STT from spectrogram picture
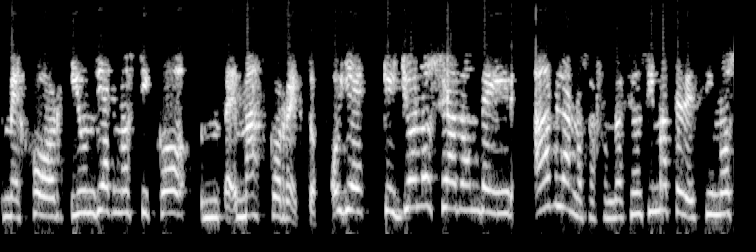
mejor y un diagnóstico mm, más correcto. Oye, que yo no sé a dónde ir, háblanos a Fundación CIMA, te decimos,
